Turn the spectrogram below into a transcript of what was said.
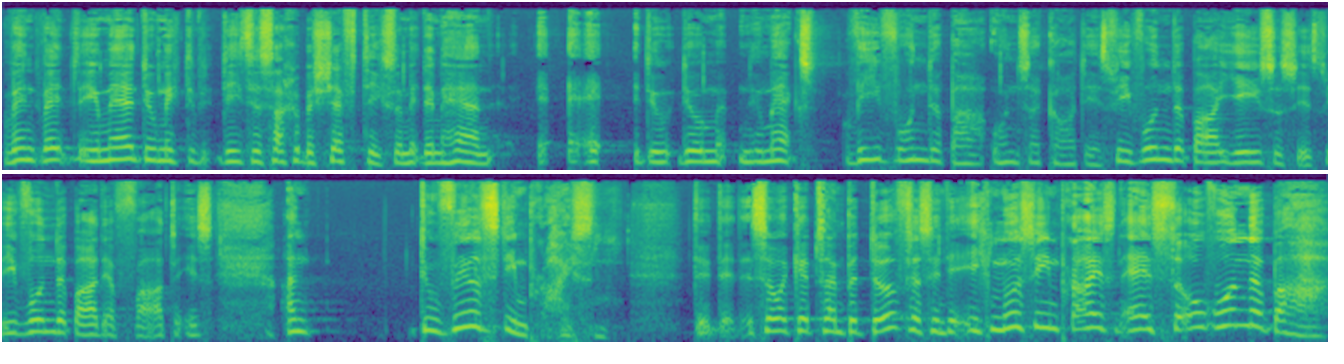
wenn, wenn, je mehr du mit dieser Sache beschäftigst und mit dem Herrn, äh, äh, du, du, du merkst, wie wunderbar unser Gott ist, wie wunderbar Jesus ist, wie wunderbar der Vater ist. Und du willst ihn preisen. So gibt es ein Bedürfnis in dir. Ich muss ihn preisen. Er ist so wunderbar.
